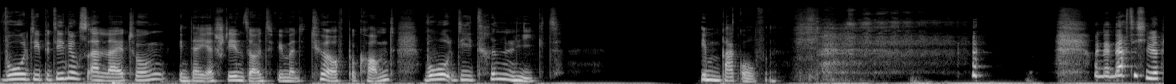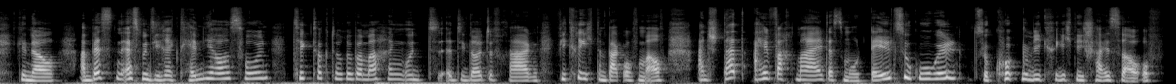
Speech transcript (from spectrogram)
wo die Bedienungsanleitung, in der ja stehen sollte, wie man die Tür aufbekommt, wo die drin liegt. Im Backofen. Und dann dachte ich mir, genau, am besten erstmal direkt Handy rausholen, TikTok darüber machen und äh, die Leute fragen, wie kriege ich den Backofen auf, anstatt einfach mal das Modell zu googeln, zu gucken, wie kriege ich die Scheiße auf.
